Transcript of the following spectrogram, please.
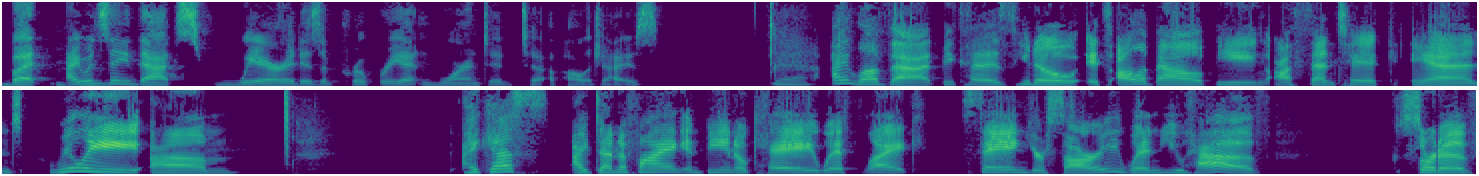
But mm-hmm. I would say mm-hmm. that's where it is appropriate and warranted to apologize. Yeah. I love that because, you know, it's all about being authentic and really um I guess identifying and being okay with like saying you're sorry when you have sort of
